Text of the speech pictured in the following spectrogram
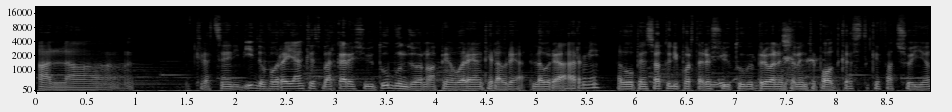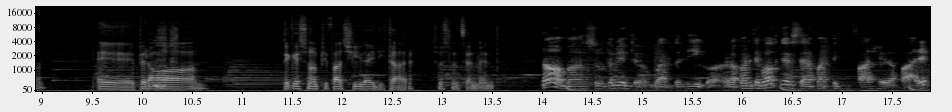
alla creazione di video. Vorrei anche sbarcare su YouTube un giorno. Appena vorrei anche laurea- laurearmi. Avevo pensato di portare su YouTube prevalentemente podcast che faccio io. eh, però. Perché sono più facili da editare, sostanzialmente. No, ma assolutamente, guarda, ti dico, la parte podcast è la parte più facile da fare,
